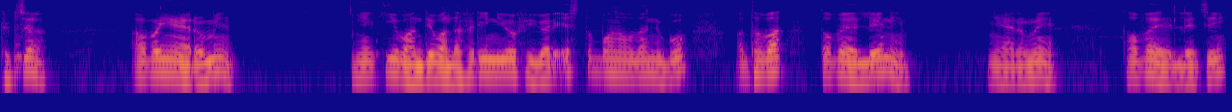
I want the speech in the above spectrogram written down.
ठिक छ? अब यहाँ हेरौँ यहाँ के भन्थ्यो भन्दाखेरि यो फिगर यस्तो बनाउँदा नि भयो अथवा तपाईँहरूले नि यहाँ हेरौँ तपाईँहरूले चाहिँ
